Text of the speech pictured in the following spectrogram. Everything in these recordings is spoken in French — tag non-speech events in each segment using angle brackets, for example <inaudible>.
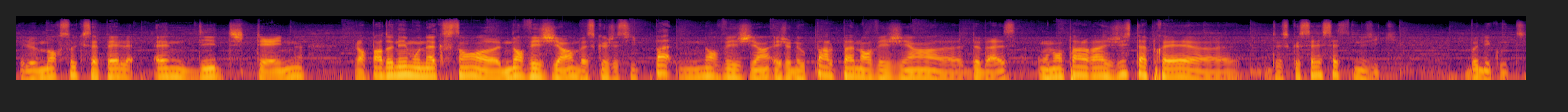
et le morceau qui s'appelle Endidstein. Alors pardonnez mon accent euh, norvégien parce que je suis pas norvégien et je ne parle pas norvégien euh, de base. On en parlera juste après euh, de ce que c'est cette musique. Bonne écoute.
